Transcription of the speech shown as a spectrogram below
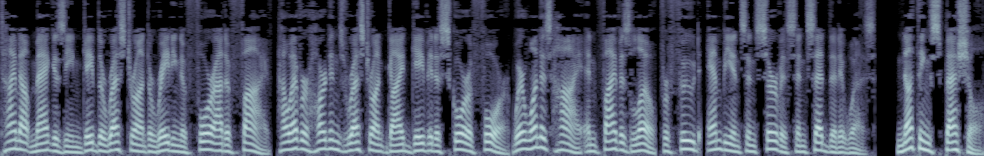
Time Out magazine gave the restaurant a rating of 4 out of 5, however Harden's Restaurant Guide gave it a score of 4 where 1 is high and 5 is low for food, ambience and service and said that it was nothing special.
